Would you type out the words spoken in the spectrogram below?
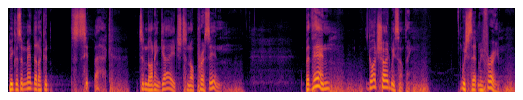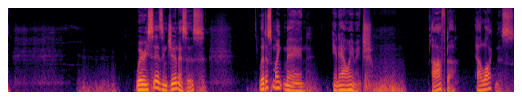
because it meant that I could sit back, to not engage, to not press in. But then God showed me something which set me free. Where he says in Genesis, let us make man in our image, after our likeness.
